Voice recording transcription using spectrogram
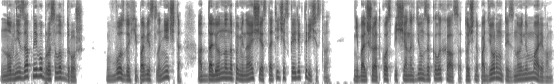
Но внезапно его бросило в дрожь. В воздухе повисло нечто, отдаленно напоминающее статическое электричество. Небольшой откос песчаных дюн заколыхался, точно подернутый знойным маревом.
